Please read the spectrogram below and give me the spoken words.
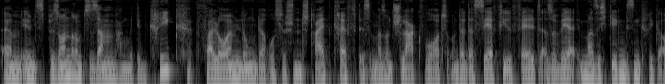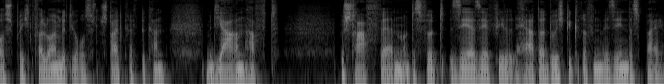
ähm, insbesondere im Zusammenhang mit dem Krieg. Verleumdung der russischen Streitkräfte ist immer so ein Schlagwort, unter das sehr viel fällt. Also wer immer sich gegen diesen Krieg ausspricht, verleumdet die russischen Streitkräfte, kann mit Jahren Haft bestraft werden. Und es wird sehr, sehr viel härter durchgegriffen. Wir sehen das bei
